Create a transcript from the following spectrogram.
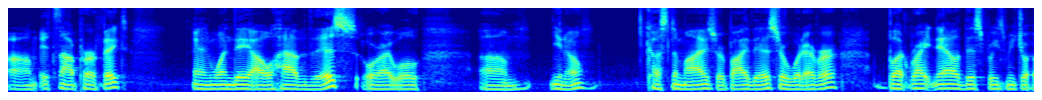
Um, it's not perfect. And one day I'll have this, or I will, um, you know, customize or buy this or whatever. But right now, this brings me joy.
